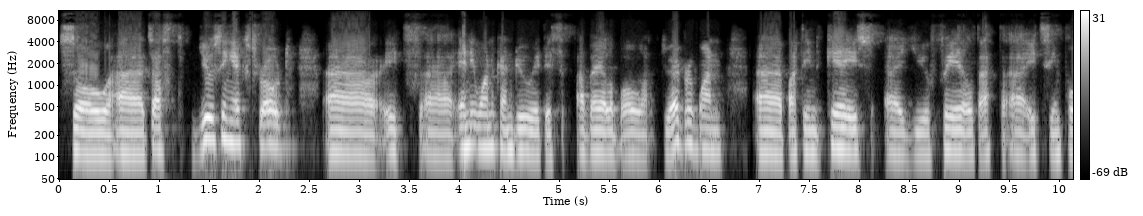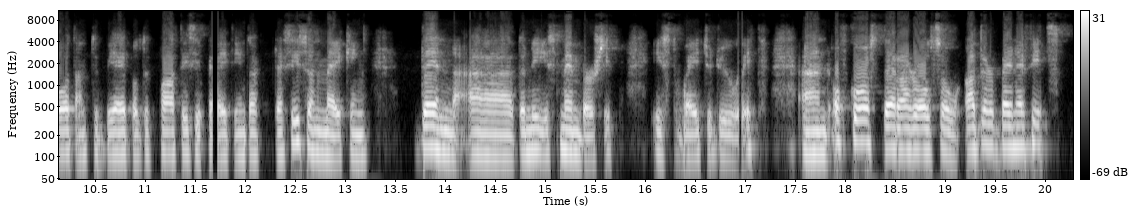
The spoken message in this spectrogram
So uh, just using X-Road, uh, it's uh, anyone can do it. It's available to everyone. Uh, but in case you feel that it's important to be able to participate in the decision making, then uh, the NIIS membership is the way to do it. And of course, there are also other benefits.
